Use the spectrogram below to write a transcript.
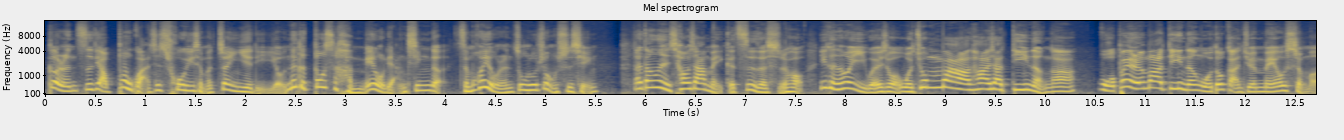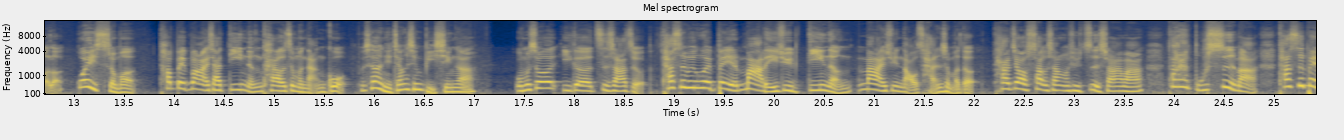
个人资料，不管是出于什么正义理由，那个都是很没有良心的。怎么会有人做出这种事情？那当你敲下每个字的时候，你可能会以为说，我就骂了他一下低能啊，我被人骂低能，我都感觉没有什么了。为什么他被骂一下低能，他要这么难过？不是让你将心比心啊。我们说一个自杀者，他是不是因为被人骂了一句低能，骂了一句脑残什么的，他就要上上去自杀吗？当然不是嘛，他是被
